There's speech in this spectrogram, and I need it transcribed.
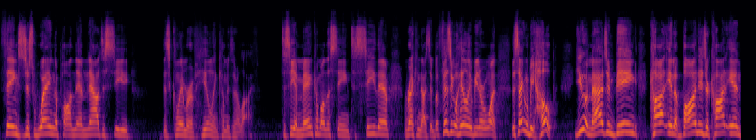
things just weighing upon them, now to see this glimmer of healing come into their life. To see a man come on the scene, to see them recognize them. But physical healing would be number one. The second would be hope. You imagine being caught in a bondage or caught in,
